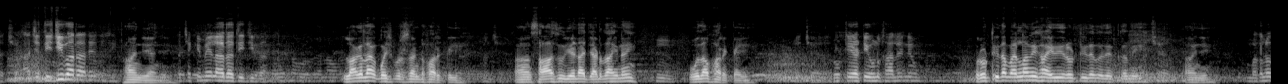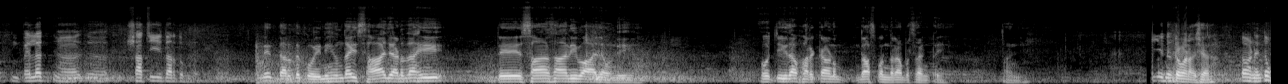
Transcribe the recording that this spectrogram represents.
ਅੱਛਾ ਅੱਜ ਤੀਜੀ ਵਾਰ ਆ ਰਹੇ ਤੁਸੀਂ? ਹਾਂਜੀ ਹਾਂਜੀ। ਅੱਛਾ ਕਿਵੇਂ ਲੱਗਦਾ ਤੀਜੀ ਵਾਰ? ਲੱਗਦਾ ਕੁਝ ਪਰਸੈਂਟ ਫ਼ਰਕ ਜੀ ਹਾਂ ਸਾਹ ਸੂ ਜਿਹੜਾ ਚੜਦਾ ਸੀ ਨਾ ਜੀ, ਹੂੰ। ਉਹਦਾ ਫ਼ਰਕ ਹੈ ਜੀ। ਅੱਛਾ ਰੋਟੀ ਰਾਟੀ ਹੁਣ ਖਾ ਲੈਂਦੇ ਹੋ? ਰੋਟੀ ਤਾਂ ਪਹਿਲਾਂ ਵੀ ਖਾਈ ਦੀ ਰੋਟੀ ਤਾਂ ਕੋਈ ਦਿੱਕਤ ਨਹੀਂ। ਹਾਂਜੀ। ਮਤਲਬ ਪਹਿਲਾਂ ਛਾਤੀ 'ਚ ਦਰਦ ਹੁੰਦਾ ਸੀ? ਨਹੀਂ ਦਰਦ ਕੋਈ ਨਹੀਂ ਹੁੰਦਾ ਜੀ। ਸਾਹ ਚੜਦਾ ਸੀ ਤੇ ਸਾਹ ਸਾਹ ਦੀ ਆਵਾਜ਼ ਆਉਂਦੀ ਸੀ। ਉਹ ਚੀਜ਼ ਦਾ ਫ਼ਰਕ ਆ ਹੁਣ 10-15% ਹੈ ਹਾਂਜੀ। ਟਵਾਣਾ ਸ਼ਹਿਰ? ਤੁਹਾਡੇ ਤੋਂ?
